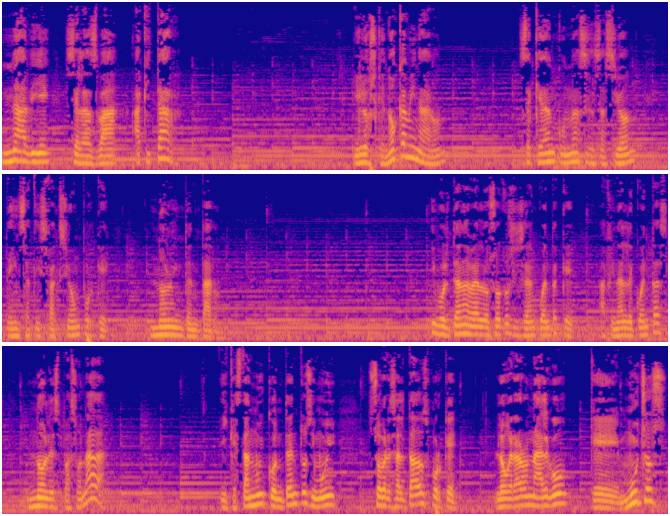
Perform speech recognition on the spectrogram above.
nadie se las va a quitar. Y los que no caminaron se quedan con una sensación de insatisfacción porque no lo intentaron. Y voltean a ver a los otros y se dan cuenta que a final de cuentas no les pasó nada. Y que están muy contentos y muy sobresaltados porque lograron algo que muchos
